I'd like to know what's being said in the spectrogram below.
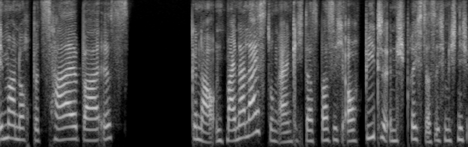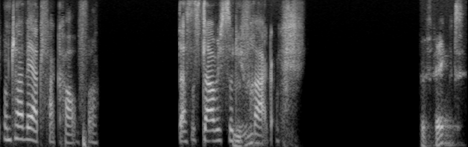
immer noch bezahlbar ist. Genau, und meiner Leistung eigentlich das, was ich auch biete, entspricht, dass ich mich nicht unter Wert verkaufe. Das ist, glaube ich, so mhm. die Frage. Perfekt.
